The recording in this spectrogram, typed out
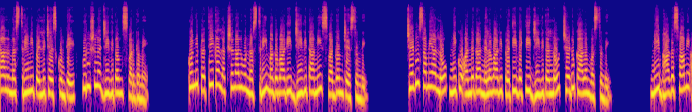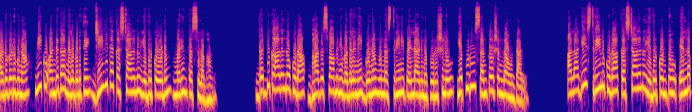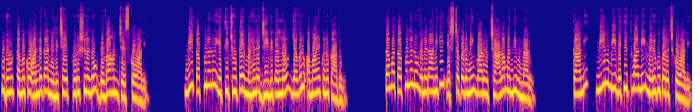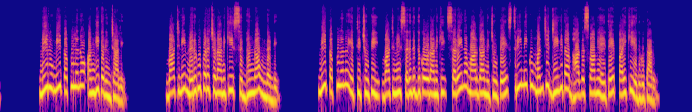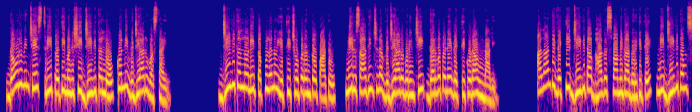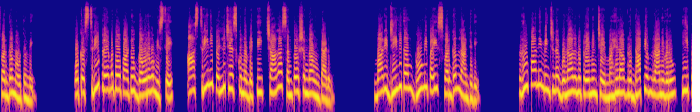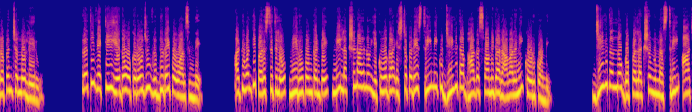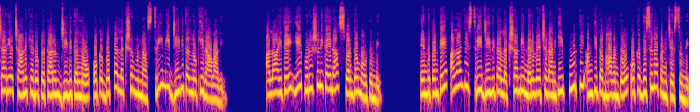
లక్షణాలున్న స్త్రీని పెళ్ళి చేసుకుంటే పురుషుల జీవితం స్వర్గమే. కొన్ని ప్రత్యేక లక్షణాలు ఉన్న స్త్రీ మగవాడి జీవితాన్ని స్వర్గం చేస్తుంది. చెడు సమయాల్లో మీకు అండగా నిలవాలి ప్రతి వ్యక్తి జీవితంలో చెడు కాలం వస్తుంది. మీ భాగస్వామి అడుగడుగునా మీకు అండగా నిలబడితే జీవిత కష్టాలను ఎదుర్కోవడం మరింత సులభం. గడ్డు కాలంలో కూడా భాగస్వామిని వదలని గుణం ఉన్న స్త్రీని పెళ్ళాడిన పురుషులు ఎప్పుడూ సంతోషంగా ఉంటారు. అలాగే స్త్రీలు కూడా కష్టాలను ఎదుర్కొంటూ ఎల్లప్పుడూ తమకు అండగా నిలిచే పురుషులను వివాహం చేసుకోవాలి. మీ తప్పులను ఎత్తి చూపే మహిళ జీవితంలో ఎవరు అమాయకులు కాదు. తమ తప్పులను వినడానికి ఇష్టపడని వారు చాలా మంది ఉన్నారు. కాని మీరు మీ వ్యక్తిత్వాన్ని మెరుగుపరుచుకోవాలి. మీరు మీ తప్పులను అంగీకరించాలి. వాటిని మెరుగుపరచడానికి సిద్ధంగా ఉండండి. మీ తప్పులను ఎత్తి చూపి వాటిని సరిదిద్దుకోవడానికి సరైన మార్గాన్ని చూపే స్త్రీ మీకు మంచి జీవిత భాగస్వామి అయితే పైకి ఎదుగుతారు. గౌరవించే స్త్రీ ప్రతి మనిషి జీవితంలో కొన్ని విజయాలు వస్తాయి. జీవితంలోని తప్పులను ఎత్తి చూపడంతో పాటు మీరు సాధించిన విజయాల గురించి గర్వపడే వ్యక్తి కూడా ఉండాలి. అలాంటి వ్యక్తి జీవిత భాగస్వామిగా దొరికితే మీ జీవితం స్వర్గం అవుతుంది. ఒక స్త్రీ ప్రేమతో పాటు గౌరవం ఇస్తే ఆ స్త్రీని పెళ్ళి చేసుకున్న వ్యక్తి చాలా సంతోషంగా ఉంటాడు. వారి జీవితం భూమిపై స్వర్గం లాంటిది. రూపాన్ని మించిన గుణాలను ప్రేమించే మహిళా వృద్ధాప్యం రానివరు ఈ ప్రపంచంలో లేరు. ప్రతి వ్యక్తి ఏదో ఒకరోజు వృద్ధుడైపోవాల్సిందే అటువంటి పరిస్థితిలో మీ రూపం కంటే మీ లక్షణాలను ఎక్కువగా ఇష్టపడే స్త్రీ మీకు జీవిత భాగస్వామిగా రావాలని కోరుకోండి. జీవితంలో గొప్ప లక్ష్యం ఉన్న స్త్రీ ఆచార్య చాణక్యుడు ప్రకారం జీవితంలో ఒక గొప్ప లక్ష్యం ఉన్న స్త్రీ మీ జీవితంలోకి రావాలి. అలా అయితే ఏ పురుషునికైనా స్వర్గం అవుతుంది. ఎందుకంటే అలాంటి స్త్రీ జీవిత లక్ష్యాన్ని నెరవేర్చడానికి పూర్తి అంకిత భావంతో ఒక దిశలో పనిచేస్తుంది.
